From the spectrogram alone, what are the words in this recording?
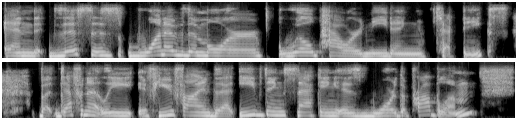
And this is one of the more willpower needing techniques. But definitely, if you find that evening snacking is more the problem,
